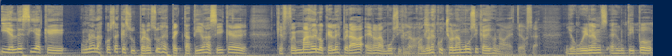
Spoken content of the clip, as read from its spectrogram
Y él decía que una de las cosas que superó sus expectativas, así que, que fue más de lo que él esperaba, era la música. Claro. Cuando él escuchó la música, dijo, no, este, o sea, John Williams es un tipo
